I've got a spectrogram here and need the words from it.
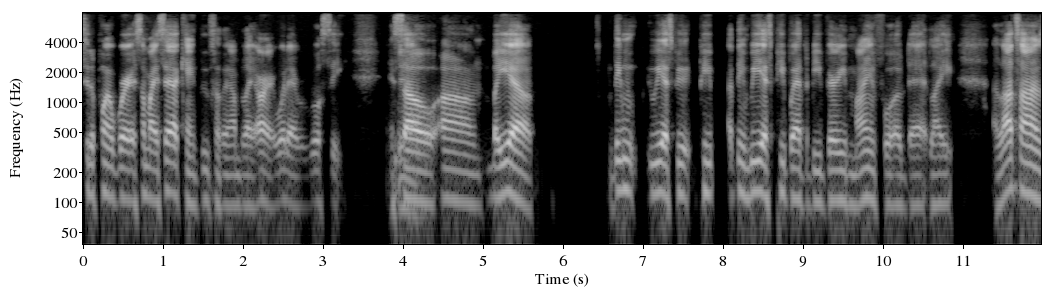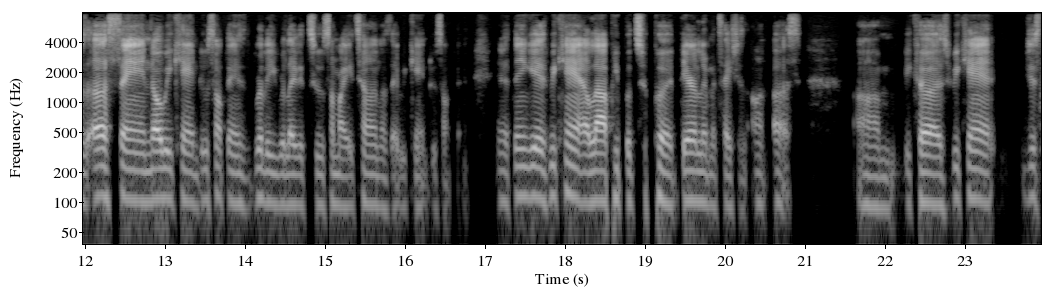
to the point where somebody say I can't do something, I'm like, all right, whatever, we'll see. And yeah. so um but yeah, I think we as people I think we as people have to be very mindful of that. Like a lot of times us saying no we can't do something is really related to somebody telling us that we can't do something. And the thing is we can't allow people to put their limitations on us um, because we can't just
